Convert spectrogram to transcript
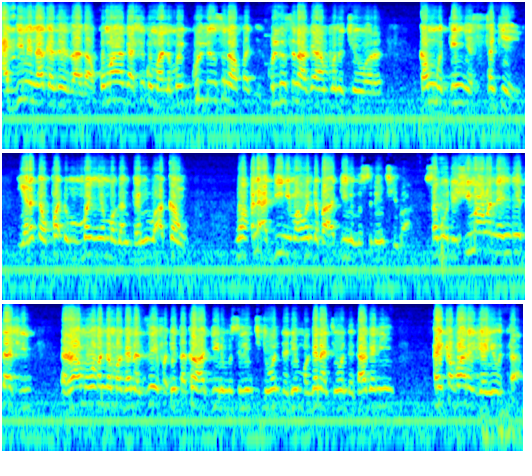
addinin naka zai zaga. Kuma gashi ku malamai kullum suna faɗi kullum suna gaya mana cewar kan mutum ya sake ya raka faɗin manyan maganganu akan wani addini ma wanda ba addinin musulunci ba. Saboda shi ma wannan in ya tashi rama wannan magana zai faɗi ta kan addinin musulunci wanda dai magana ce wanda ka gani kai ka fara janyo ta.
